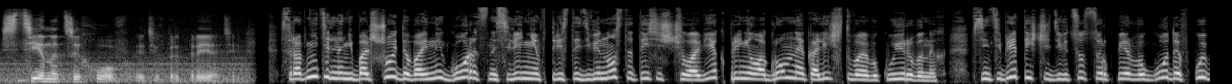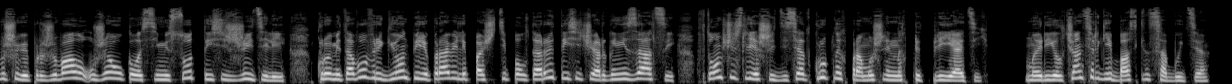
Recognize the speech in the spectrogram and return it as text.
стены цехов этих предприятий. Сравнительно небольшой до войны город с населением в 390 тысяч человек принял огромное количество эвакуированных. В сентябре 1941 года в Куйбышеве проживало уже около 700 тысяч жителей. Кроме того, в регион переправили почти полторы тысячи организаций, в том числе 60 крупных промышленных предприятий. Мария Илчан, Сергей Баскин. События.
